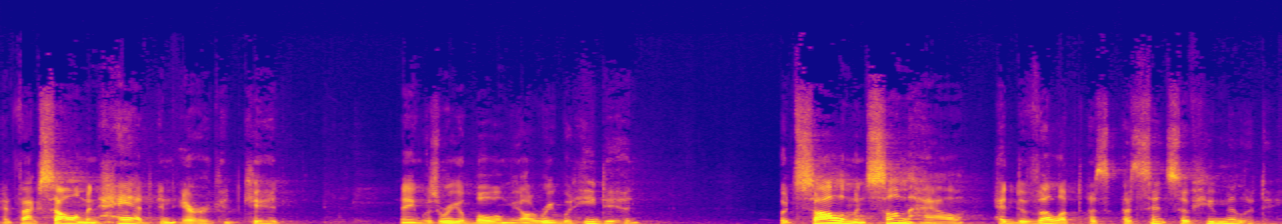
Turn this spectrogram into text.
In fact, Solomon had an arrogant kid. His name was Rehoboam. You ought to read what he did. But Solomon somehow had developed a, a sense of humility.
